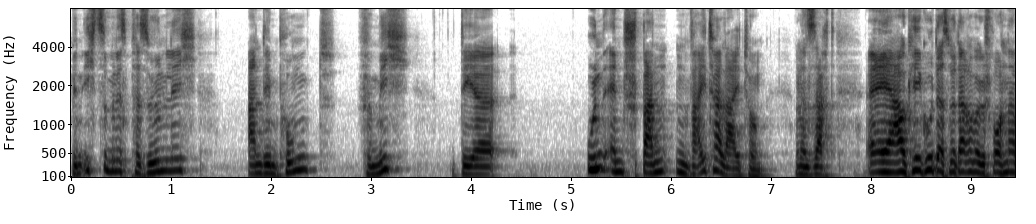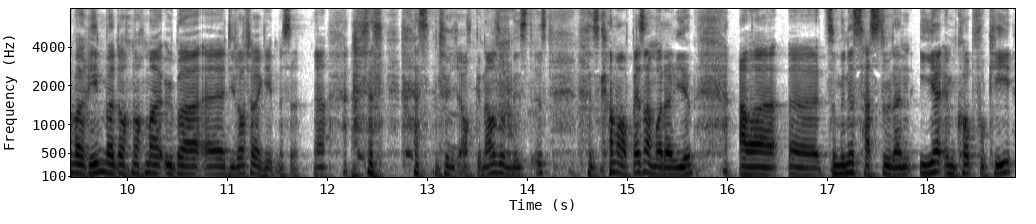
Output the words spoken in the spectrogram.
bin ich zumindest persönlich an dem Punkt für mich der unentspannten Weiterleitung. Und dann sagt, äh, ja, okay, gut, dass wir darüber gesprochen haben, aber reden wir doch noch mal über äh, die Lottoergebnisse. Ja? Was natürlich auch genauso Mist ist. Das kann man auch besser moderieren. Aber äh, zumindest hast du dann eher im Kopf, okay,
